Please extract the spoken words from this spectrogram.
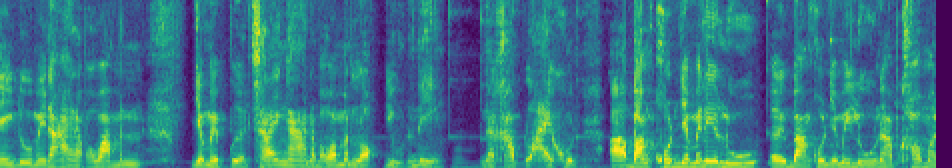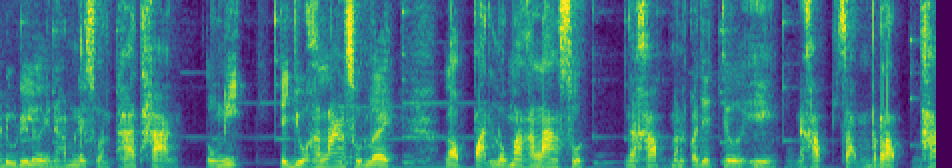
ยังดูไม่ได้นะ เพราะว่ามันยังไม่เปิดใช้งานนะ เพราะว่ามันล็อกอยู่นั่นเองนะครับ หลายคน อ่า บางคนยังไม่ได้รู้ เออบางคนยังไม่รู้นะครับ เข้ามาดูได้เลยนะครับ ในส่วนท่าทางตรงนี้ จะอยู่ข้างล่างสุดเลย เราปัดลงมาข้างล่างสุดนะครับมันก็จะเจอเองนะครับสำหรับท่า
